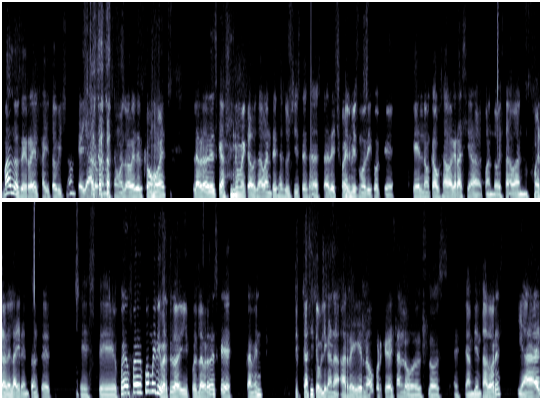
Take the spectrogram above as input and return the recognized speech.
más los de Israel Haitovich, ¿no? Que ya lo conocemos a veces como es, la verdad es que a mí no me causaban risa sus chistes, hasta de hecho él mismo dijo que, que él no causaba gracia cuando estaban fuera del aire, entonces este fue, fue, fue muy divertido y pues la verdad es que también te, casi te obligan a, reír, ¿no? Porque ahí están los, los este, ambientadores y ya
